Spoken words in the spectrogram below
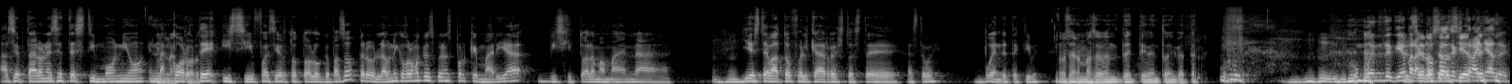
aceptaron ese testimonio en, la, corte, y sí fue cierto todo lo que pasó, pero la única forma que lo es porque María visitó a la mamá en la... Y este vato fue el que arrestó a este, a este güey. Buen detective. O sea, nomás buen detective en toda Inglaterra. un buen detective para cosas extrañas, güey.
